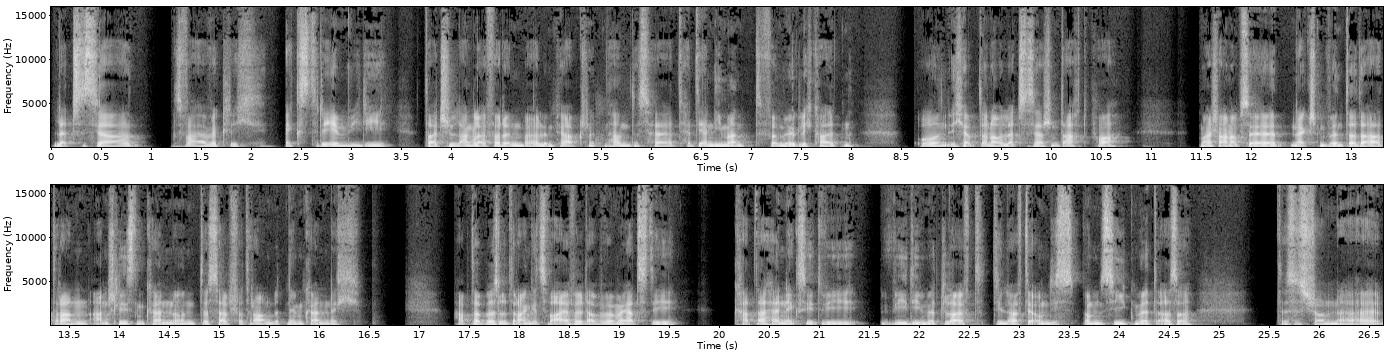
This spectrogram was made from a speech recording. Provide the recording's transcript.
letztes Jahr, es war ja wirklich extrem, wie die deutschen Langläuferinnen bei Olympia abgeschnitten haben. Das hätte ja niemand für möglich gehalten. Und ich habe dann auch letztes Jahr schon gedacht, boah, mal schauen, ob sie nächsten Winter da dran anschließen können und das Selbstvertrauen mitnehmen können. Ich habe da ein bisschen dran gezweifelt, aber wenn man jetzt die Katha Hennig sieht, wie, wie die mitläuft, die läuft ja um, die, um den Sieg mit, also das ist schon äh,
